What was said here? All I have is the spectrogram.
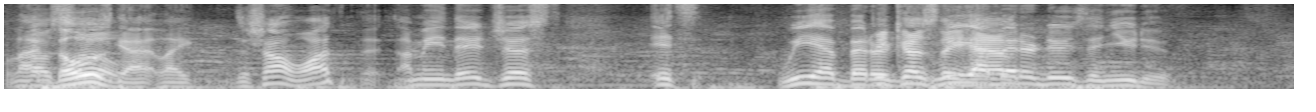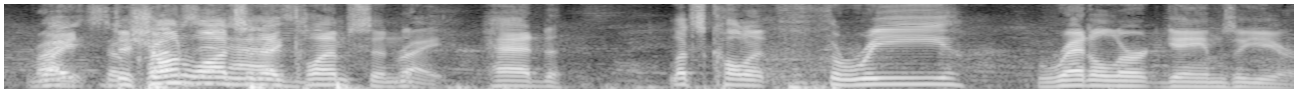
like How those so? guys, like Deshaun Watson. I mean, they're just it's we have better Because we they got have- better dudes than you do, Right. right? So Deshaun Clemson Watson has- at Clemson right? had, let's call it three red alert games a year.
